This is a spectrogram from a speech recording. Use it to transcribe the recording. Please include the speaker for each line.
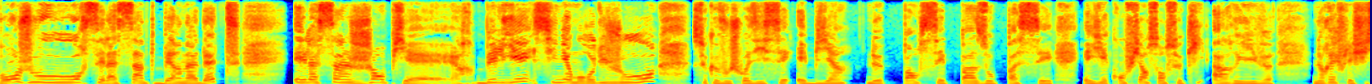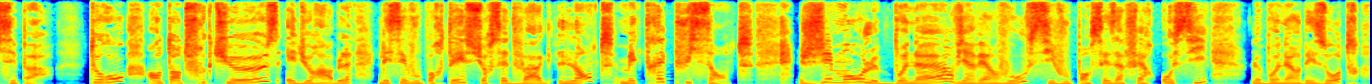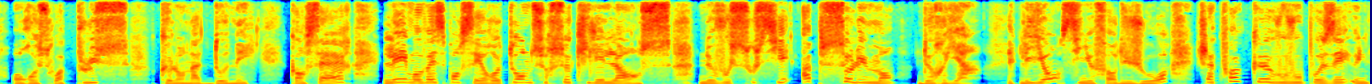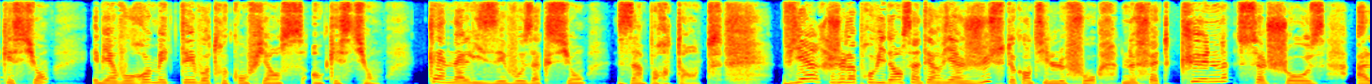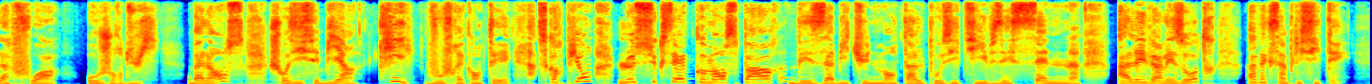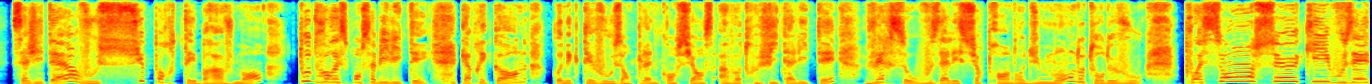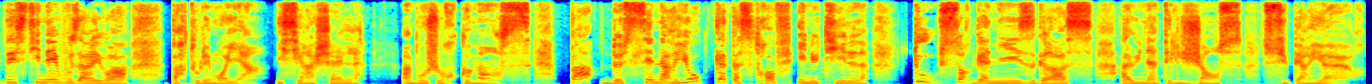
Speaker 1: Bonjour, c'est la Sainte Bernadette et la Saint Jean-Pierre. Bélier, signe amoureux du jour, ce que vous choisissez est bien. Ne pensez pas au passé, ayez confiance en ce qui arrive, ne réfléchissez pas. Taureau, entente fructueuse et durable, laissez-vous porter sur cette vague lente mais très puissante. Gémeaux, le bonheur vient vers vous si vous pensez à faire aussi le bonheur des autres. On reçoit plus que l'on a donné. Cancer, les mauvaises pensées retournent sur ceux qui les lancent. Ne vous souciez absolument de rien. Lion, signe fort du jour, chaque fois que vous vous posez une question, eh bien vous remettez votre confiance en question. Canalisez vos actions importantes. Vierge, la Providence intervient juste quand il le faut. Ne faites qu'une seule chose à la fois aujourd'hui. Balance, choisissez bien qui vous fréquentez? Scorpion, le succès commence par des habitudes mentales positives et saines. Allez vers les autres avec simplicité. Sagittaire, vous supportez bravement toutes vos responsabilités. Capricorne, connectez-vous en pleine conscience à votre vitalité. Verseau, vous allez surprendre du monde autour de vous. Poisson, ce qui vous est destiné vous arrivera par tous les moyens. Ici Rachel, un beau jour commence. Pas de scénario catastrophe inutile. Tout s'organise grâce à une intelligence supérieure.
